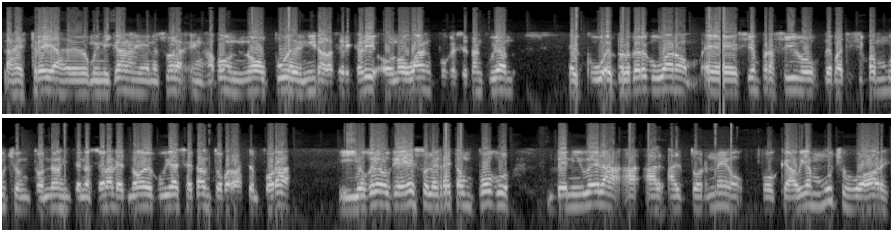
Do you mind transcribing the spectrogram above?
las estrellas de Dominicana y Venezuela en Japón no pueden ir a la Serie Caribe o no van porque se están cuidando. El, el pelotero cubano eh, siempre ha sido de participar mucho en torneos internacionales, no de cuidarse tanto para las temporadas. Y yo creo que eso le resta un poco de nivel a- a- al, torneo, porque había muchos jugadores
